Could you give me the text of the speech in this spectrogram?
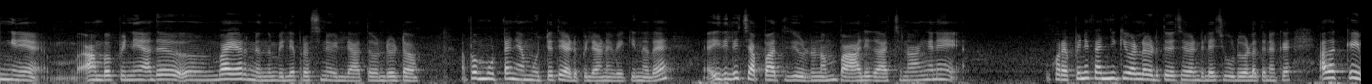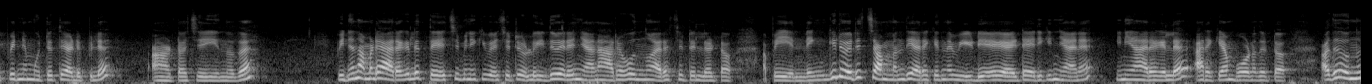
ഇങ്ങനെ ആകുമ്പോൾ പിന്നെ അത് വയറിനൊന്നും വലിയ പ്രശ്നമില്ലാത്തതുകൊണ്ട് കേട്ടോ അപ്പം മുട്ട ഞാൻ മുറ്റത്തെ അടുപ്പിലാണ് വെക്കുന്നത്. ഇതിൽ ചപ്പാത്തി ചൂടണം പാൽ കാച്ചണം അങ്ങനെ കുറേ. പിന്നെ കഞ്ഞിക്ക് വെള്ളം എടുത്ത് വെച്ച കണ്ടില്ലേ ചൂടുവെള്ളത്തിനൊക്കെ? അതൊക്കെ പിന്നെ മുറ്റത്തെ അടുപ്പിൽ ആട്ടോ ചെയ്യുന്നത്. പിന്നെ നമ്മുടെ അരകിൽ തേച്ച് മിനുക്കി വെച്ചിട്ടേ ഉള്ളൂ ഇതുവരെ ഞാൻ അരവൊന്നും അരച്ചിട്ടില്ല കേട്ടോ അപ്പോൾ എന്തെങ്കിലും ഒരു ചമ്മന്തി അരയ്ക്കുന്ന വീഡിയോ ആയിട്ടായിരിക്കും ഞാൻ ഇനി അരകിൽ അരയ്ക്കാൻ പോണത് കേട്ടോ അത് ഒന്ന്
